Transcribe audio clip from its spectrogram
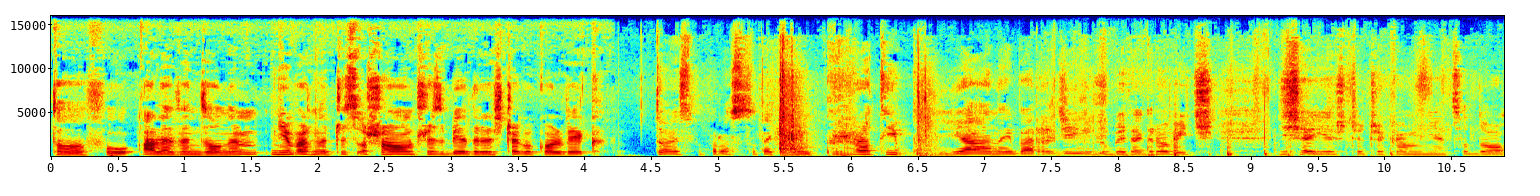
tofu, ale wędzonym. Nieważne czy z oszą, czy z biedry, z czegokolwiek. To jest po prostu taki mój protip. Ja najbardziej lubię tak robić. Dzisiaj jeszcze czeka mnie co do...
